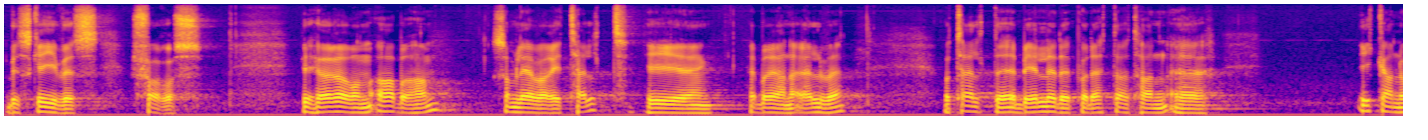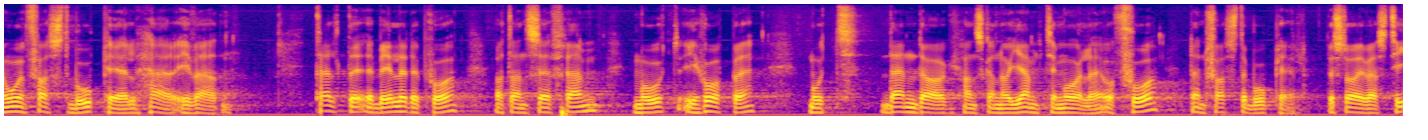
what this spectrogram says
beskrives for oss. Vi hører om Abraham som lever i telt i Hebreane 11. Og teltet er bildet på dette at han er ikke har noen fast bopel her i verden. Teltet er bildet på at han ser frem mot, i håpet, mot den dag han skal nå hjem til målet og få den faste bopel. Det står i vers 10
